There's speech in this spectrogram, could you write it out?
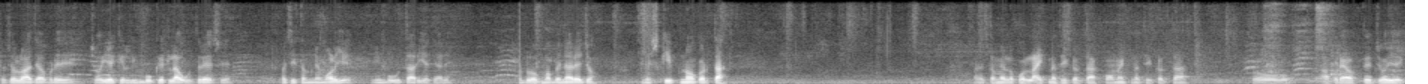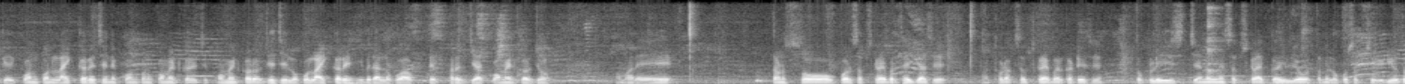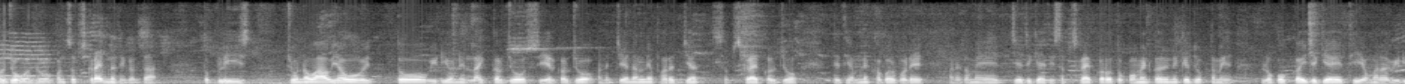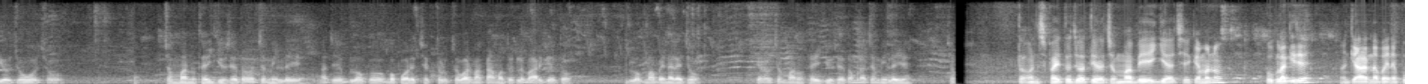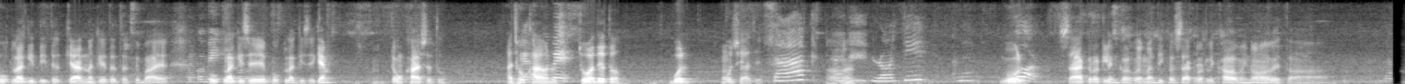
તો ચલો આજે આપણે જોઈએ કે લીંબુ કેટલા ઉતરે છે. પછી તમને મળીએ, લીંબુ ઉતારીએ ત્યારે. બ્લોગમાં બના રહેજો, ને સ્કીપ ન કરતા. અને તમે લોકો લાઈક નથી કરતા, કોમેન્ટ નથી કરતા. તો આપણે આ વખતે જોઈએ કે કોણ કોણ લાઇક કરે છે ને કોણ કોણ કોમેન્ટ કરે છે. કોમેન્ટ કરો, જે જે લોકો લાઇક કરે, એ બધા લોકો આ વખતે ફરજિયાત કોમેન્ટ કરજો. અમારે ત્રણસો ઉપર સબસ્ક્રાઈબર થઈ ગયા છે. થોડાક સબસ્ક્રાઈબર ઘટે છે. તો પ્લીઝ ચેનલને સબસ્ક્રાઈબ કરી લો તમે લોકો સબસે વીડિયો તો જોવો છો, પણ સબસ્ક્રાઈબ નથી કરતા. તો પ્લીઝ જો નવા આવ્યા હોય તો વિડીયોને લાઇક કરજો, શેર કરજો અને ચેનલને ફરજિયાત સબસ્ક્રાઈબ કરજો. તેથી અમને ખબર પડે અને તમે જે જગ્યાએથી સબસ્ક્રાઈબ કરો તો કોમેન્ટ કરીને કહેજો કે તમે લોકો કઈ જગ્યાએથી અમારા વીડિયો જોવો છો. જમવાનું થઈ ગયું છે તો જમી લઈએ. આજે બ્લોગ બપોરે છે, થોડુંક સવારમાં કામ હતું એટલે બહાર ગયો તો. બ્લોગમાં બના રહેજો. ત્યારે જમવાનું થઈ ગયું છે તો હમણાં જમી લઈએ. તો હંસભાઈ તો જો અત્યારે જમવા બે ગયા છે. કેમ ભૂખ લાગી છે? ક્યારના ભાઈને ભૂખ લાગી હતી તો ક્યારના કહેતો હતો કે બાએ ભૂખ લાગી છે ભૂખ લાગી છે. કેમ? તો હું ખાશ હતું. આજે શું ખાવાનું જોવા દે તો. બોલ શું છે આજે? હા ગોળ. શાક રોટલી ને ગોળ. હોયમાં દીકો શાક રોટલી ખાવામાં ન હવે તો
